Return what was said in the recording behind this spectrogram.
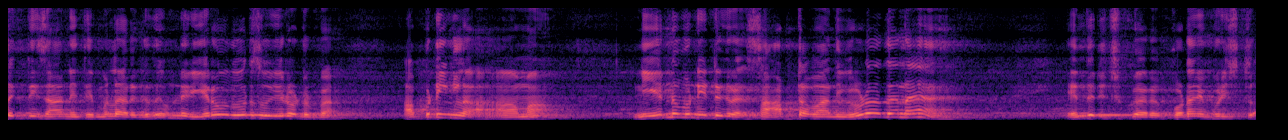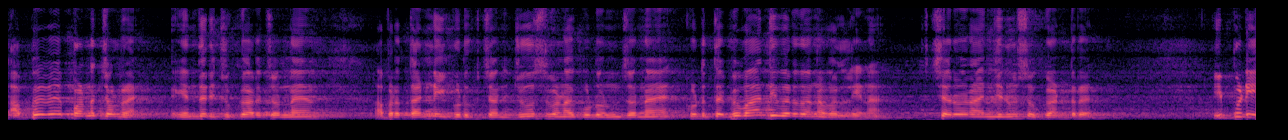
சக்தி சாநித்தியமெல்லாம் இருக்குது. இன்னும் இருபது வருஷம் உயிரோடு இருப்பேன் அப்படிங்களா? ஆமாம் நீ என்ன பண்ணிட்டு இருக்கிற சாப்பிட்ட வாந்தி. இவ்வளோ தானே? எந்திரிச்சு உட்காரு. உடனே பிடிச்சி அப்போவே பண்ண சொல்கிறேன் எந்திரிச்சு உட்கார சொன்னேன். அப்புறம் தண்ணி கொடுக்க சொன்னேன். ஜூஸ் வேணால் கொடுன்னு சொன்னேன். கொடுத்த இப்போ வாந்தி வருதானே வரலினா? சரி ஒரு அஞ்சு நிமிஷம் உட்காந்துரு. இப்படி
